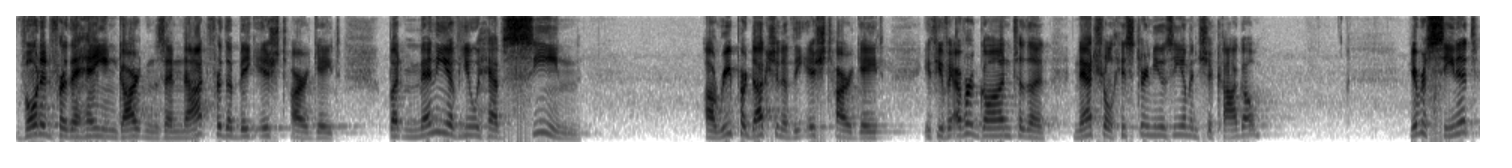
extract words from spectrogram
voted for the Hanging Gardens and not for the big Ishtar Gate. But many of you have seen a reproduction of the Ishtar Gate if you've ever gone to the Natural History Museum in Chicago. You ever seen it?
